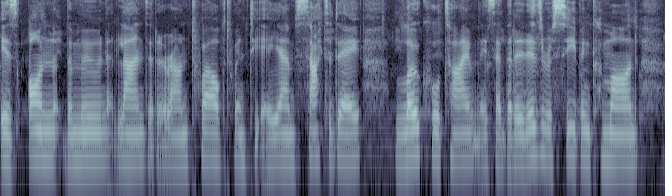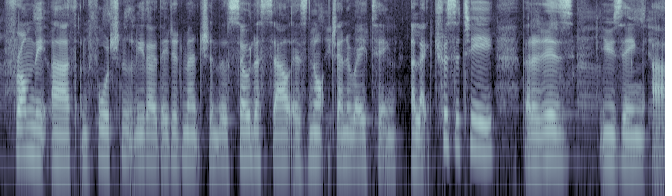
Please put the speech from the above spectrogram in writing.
is on the moon. It landed around 12:20 a.m. Saturday local time. They said that it is receiving command from the Earth. Unfortunately, though, they did mention the solar cell is not generating electricity, that it is using uh,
